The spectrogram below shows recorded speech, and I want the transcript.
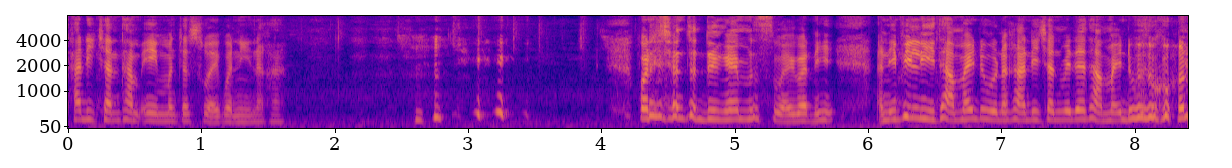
ถ้าดิฉันทำเองมันจะสวยกว่านี้นะคะเพราะดิฉันจะดึงให้มันสวยกว่านี้ อันนี้พี่ลีทำให้ดูนะคะ ดิฉันไม่ได้ทำให้ดูทุกคน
